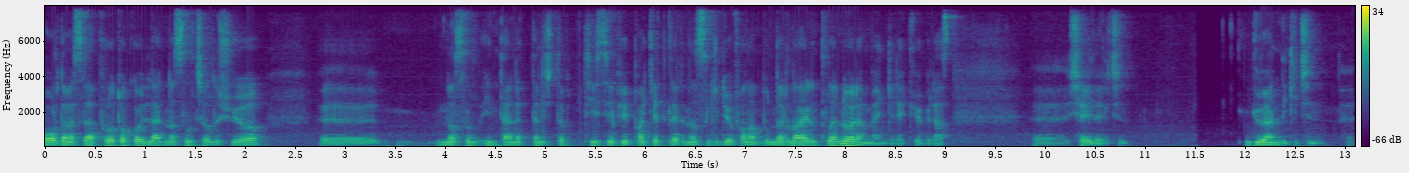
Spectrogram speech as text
Orada mesela protokoller nasıl çalışıyor, nasıl internetten işte TCP paketleri nasıl gidiyor falan bunların ayrıntılarını öğrenmen gerekiyor biraz şeyler için. Güvenlik için. E,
